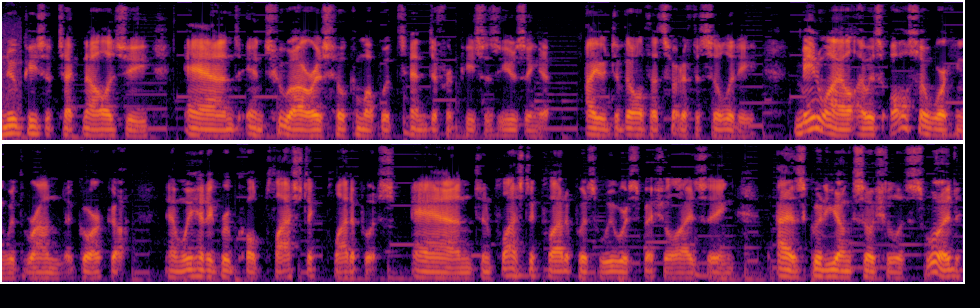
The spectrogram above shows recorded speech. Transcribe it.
new piece of technology, and in two hours he'll come up with 10 different pieces using it. I developed that sort of facility. Meanwhile, I was also working with Ron Nagorcka, and we had a group called Plastic Platypus. And in Plastic Platypus, we were specializing, as good young socialists would,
